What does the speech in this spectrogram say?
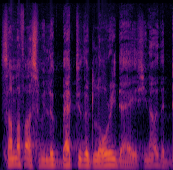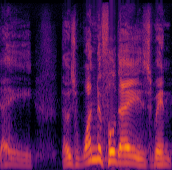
Some of us, we look back to the glory days, you know, the day, those wonderful days when,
